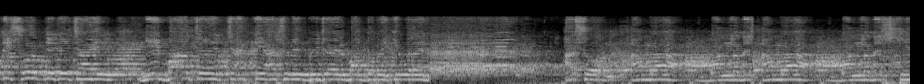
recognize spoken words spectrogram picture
প্রতিশোধ নিতে চাই। নির্বাচনের চারটি আসনে বিজয়ের মাধ্যমে কি বলেন? আসুন, আমরা বাংলাদেশ, আমরা বাংলাদেশকে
